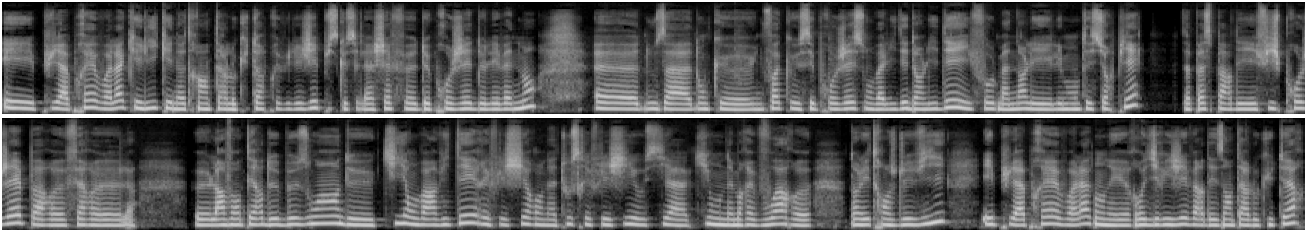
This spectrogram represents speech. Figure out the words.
Et puis après, voilà, Kelly, qui est notre interlocuteur privilégié puisque c'est la chef de projet de l'événement, euh, nous a donc euh, une fois que ces projets sont validés dans l'idée, il faut maintenant les, les monter sur pied. Ça passe par des fiches projets, par euh, faire la, euh, l'inventaire de besoins, de qui on va inviter, réfléchir, on a tous réfléchi aussi à qui on aimerait voir euh, dans les tranches de vie. Et puis après, voilà, on est redirigé vers des interlocuteurs,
